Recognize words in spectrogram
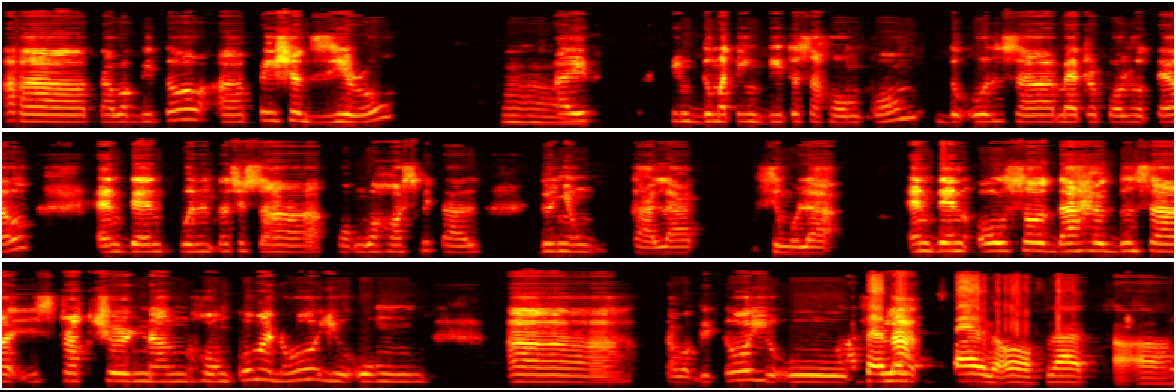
uh, tawag dito uh, patient zero mm-hmm. ay dumating dito sa Hong Kong doon sa Metropole Hotel and then punta siya sa Kongwa Hospital doon yung kalat simula and then also dahil doon sa structure ng Hong Kong ano yung uh, tawag dito yung flat style, oh, flat. Uh-uh.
